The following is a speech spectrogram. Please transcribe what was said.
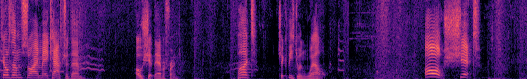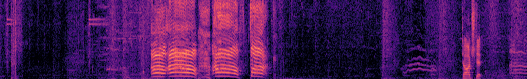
Kill them so I may capture them. Oh shit, they have a friend. But Chikipi's doing well. Oh shit! Oh, oh! Oh, fuck! Dodged it. Ah!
